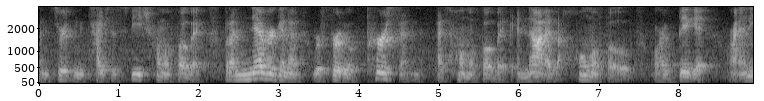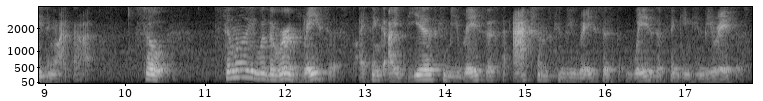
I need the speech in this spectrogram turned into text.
and certain types of speech homophobic, but I'm never gonna refer to a person as homophobic, and not as a homophobe, or a bigot, or anything like that. So, Similarly with the word racist, I think ideas can be racist, actions can be racist, ways of thinking can be racist.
